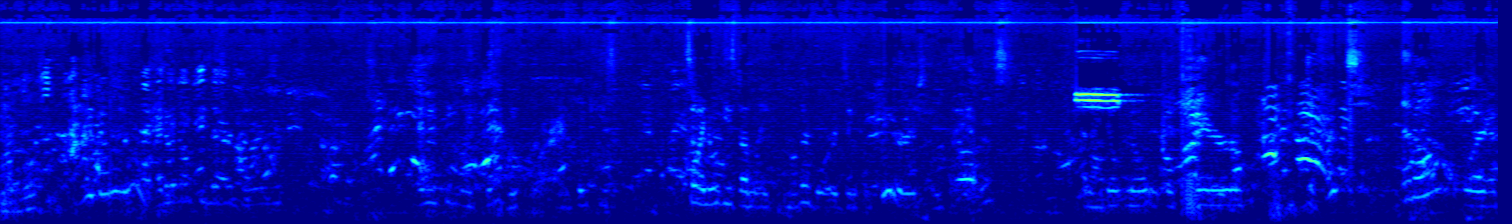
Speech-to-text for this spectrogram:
could. I don't know. I don't know if he's ever done anything like that before. I think he's. So I know he's done like motherboards and computers and things, and I don't know if they're different at all, or if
